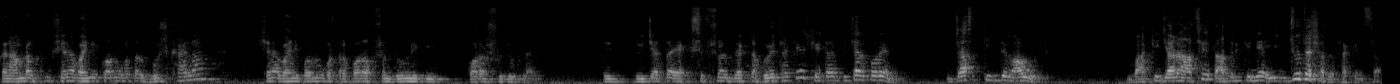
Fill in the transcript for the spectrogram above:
কারণ আমরা সেনাবাহিনী কর্মকর্তারা ঘুষ খায় না সেনাবাহিনী কর্মকর্তারা করাপশন দুর্নীতি করার সুযোগ নাই। যদি দুই চারটা এক্সেপশনাল দু একটা হয়ে থাকে, সেটা বিচার করেন। জাস্ট কিক দেম আউট বাকি যারা আছে, তাদেরকে নিয়ে ইজ্জতের সাথে থাকেন, স্যার।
